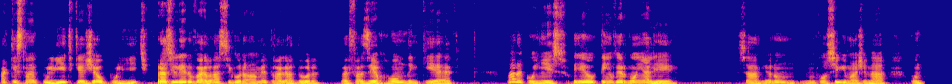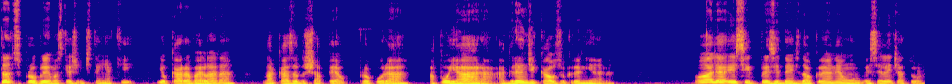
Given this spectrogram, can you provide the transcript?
A questão é política, é geopolítica. O brasileiro vai lá segurar uma metralhadora, vai fazer ronda em Kiev. Para com isso. Eu tenho vergonha alheia sabe? Eu não, não consigo imaginar com tantos problemas que a gente tem aqui e o cara vai lá na, na Casa do Chapéu procurar apoiar a, a grande causa ucraniana. Olha, esse presidente da Ucrânia é um excelente ator.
